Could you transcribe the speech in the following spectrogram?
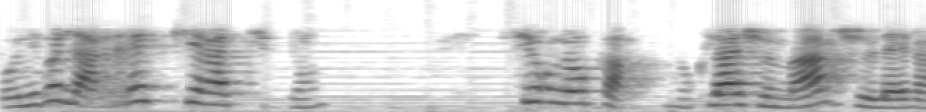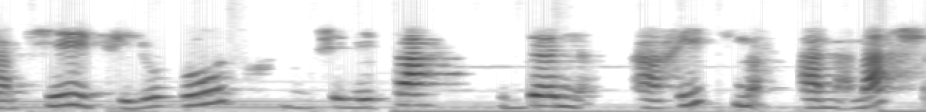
au niveau de la respiration sur nos pas. Donc là, je marche, je lève un pied et puis l'autre. Donc j'ai mes pas qui un rythme à ma marche.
